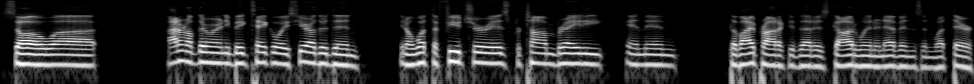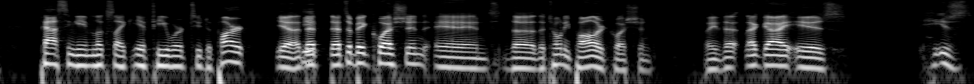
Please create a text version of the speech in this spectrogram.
So uh, I don't know if there were any big takeaways here other than you know what the future is for Tom Brady, and then the byproduct of that is Godwin and Evans and what their passing game looks like if he were to depart. Yeah, He- that that's a big question, and the the Tony Pollard question. I mean that that guy is he is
